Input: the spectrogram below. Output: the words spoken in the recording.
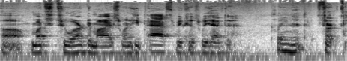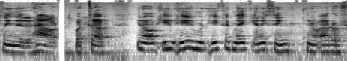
uh, much to our demise when he passed because we had to Clean it. start cleaning it out. But, uh, you know, he, he, he could make anything, you know, out of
